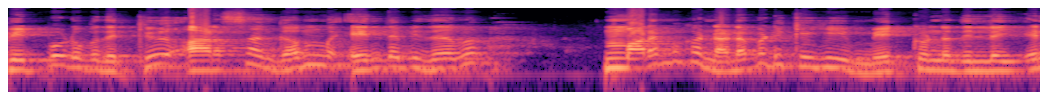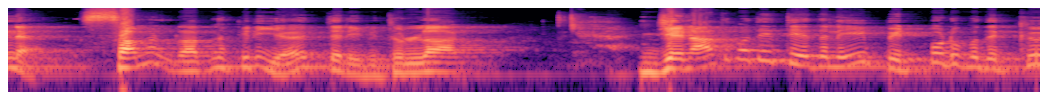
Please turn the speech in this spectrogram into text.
பிற்போடுவதற்கு அரசாங்கம் எந்தவித மறைமுக நடவடிக்கையை மேற்கொண்டதில்லை என சமன் ரத்னபிரிய தெரிவித்துள்ளார். ஜனாதிபதி தேர்தலை பிற்போடுவதற்கு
